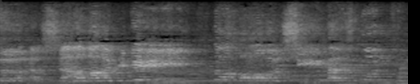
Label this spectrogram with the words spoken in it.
and I regain the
